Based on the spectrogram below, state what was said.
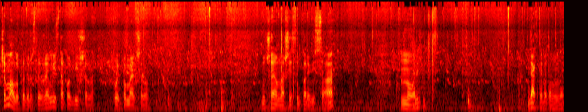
чимало підросли, вже місто побільшало, ой, поменшало. Включаємо наші супервіса. Ноль. Як тебе там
